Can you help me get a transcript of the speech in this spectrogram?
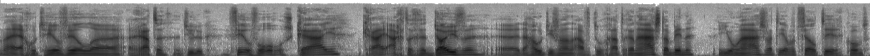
nou ja, goed, heel veel eh, ratten natuurlijk. Veel vogels, kraaien, kraaiachtige duiven. Eh, daar houdt hij van. Af en toe gaat er een haas naar binnen. Een jonge haas wat hij op het veld tegenkomt.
